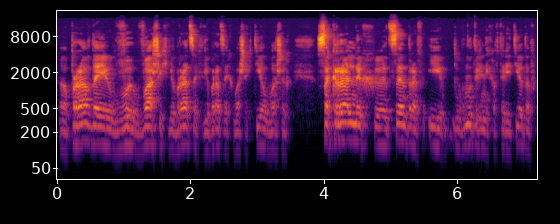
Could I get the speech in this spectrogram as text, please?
правдой в ваших вибрациях, в вибрациях ваших тел, ваших сакральных центров и внутренних авторитетов.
